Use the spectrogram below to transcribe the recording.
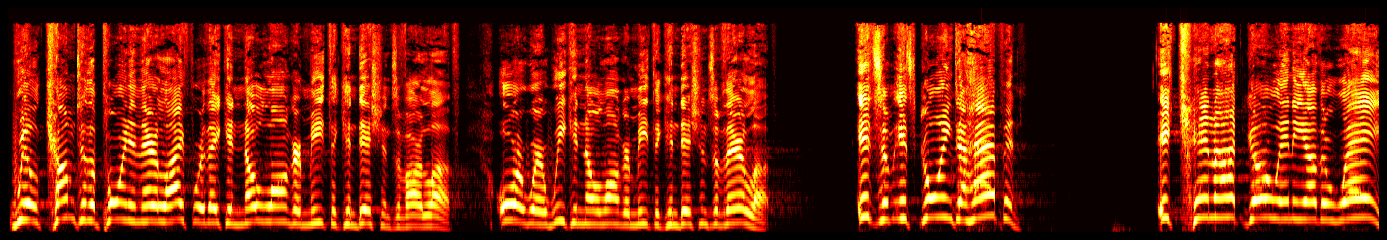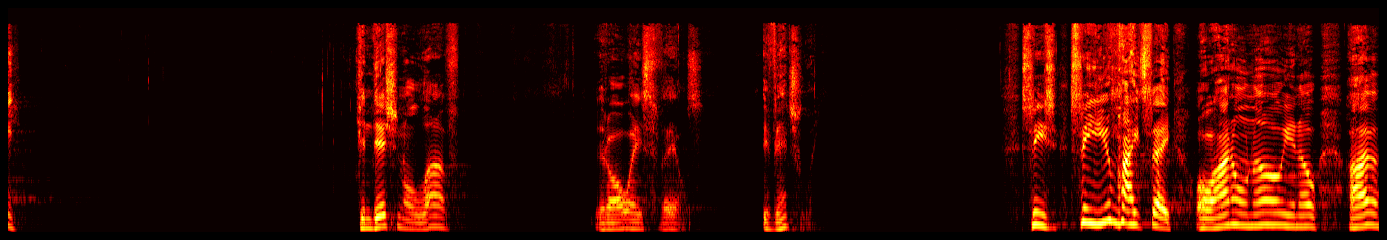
will come to the point in their life where they can no longer meet the conditions of our love or where we can no longer meet the conditions of their love. It's, a, it's going to happen. It cannot go any other way. Conditional love, it always fails, eventually. See, see, you might say, "Oh, I don't know. You know, I,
